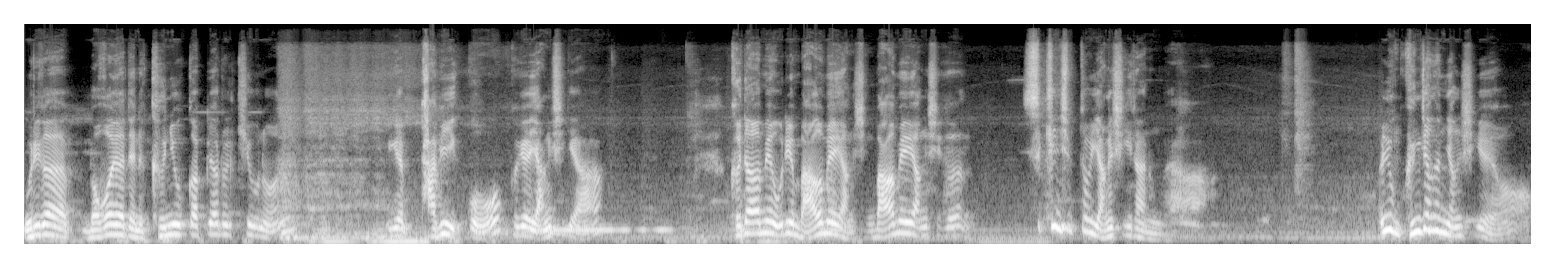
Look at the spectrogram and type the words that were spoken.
우리가 먹어야 되는 근육과 뼈를 키우는 이게 밥이 있고 그게 양식이야. 그 다음에 우리 마음의 양식. 마음의 양식은 스킨십도 양식이라는 거야. 이건 굉장한 양식이에요.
